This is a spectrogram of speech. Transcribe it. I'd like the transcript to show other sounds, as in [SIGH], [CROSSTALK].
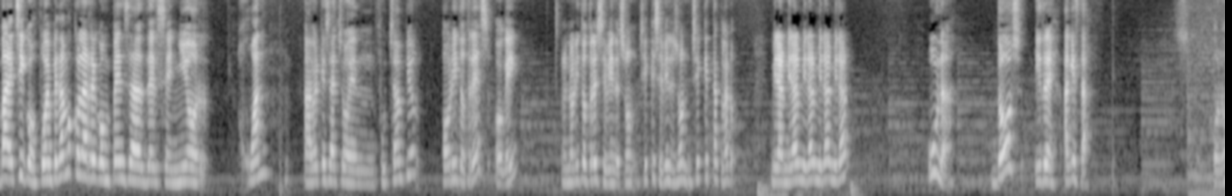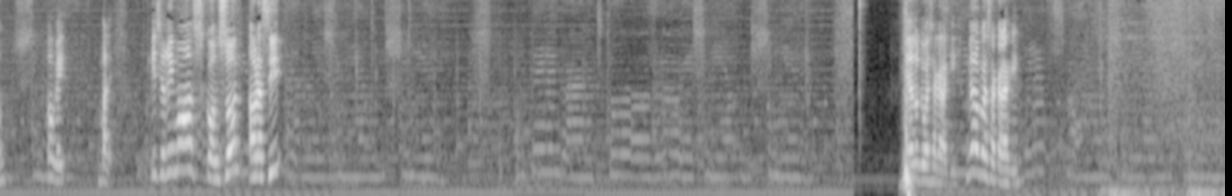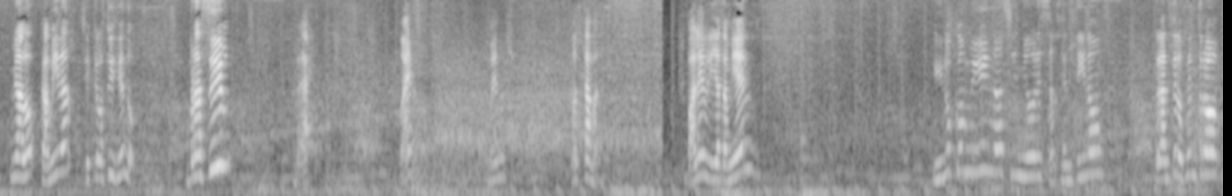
Vale, chicos, pues empezamos con las recompensas del señor Juan. A ver qué se ha hecho en Food Champion. Orito 3, ok. En Orito 3 se viene son. Si es que se viene son, si es que está claro. Mirar, mirar, mirar, mirar, mirar. Una, dos y tres. Aquí está. ¿O no? Ok, vale. Y seguimos con Son, ahora sí. Mira lo que voy a sacar aquí. Mira lo que voy a sacar aquí. Míralo, camina. Si es que lo estoy diciendo. Brasil. Bueno. Por lo menos. No está mal. Vale, brilla también. Y no camina, señores argentinos. Delantero centro.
